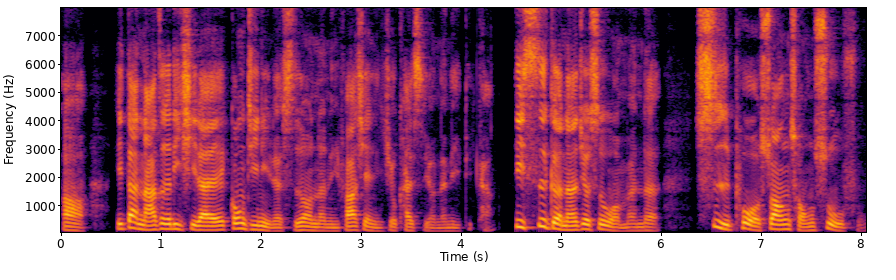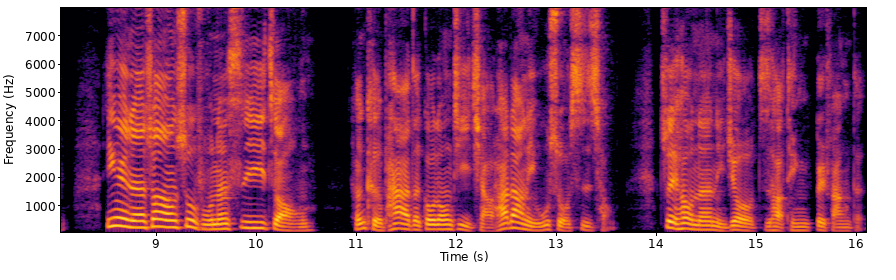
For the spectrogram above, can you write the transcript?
啊，一旦拿这个利器来攻击你的时候呢，你发现你就开始有能力抵抗。第四个呢，就是我们的识破双重束缚，因为呢，双重束缚呢是一种很可怕的沟通技巧，它让你无所适从，最后呢，你就只好听对方的。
